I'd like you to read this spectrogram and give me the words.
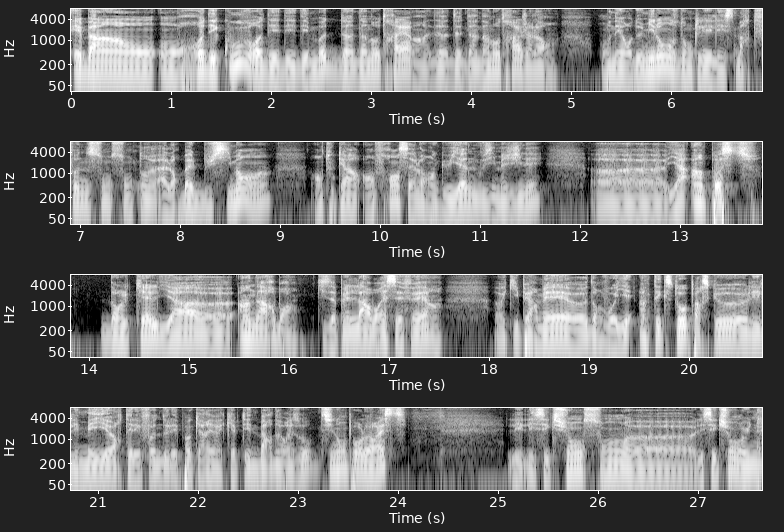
Eh ben, on, on redécouvre des, des, des modes d'un autre ère, hein, d'un- autre âge. Alors, on est en 2011, donc les, les smartphones sont, sont à leur balbutiement. hein. En tout cas, en France, et alors en Guyane, vous imaginez, euh, il y a un poste dans lequel il y a euh, un arbre qu'ils appellent l'arbre SFR euh, qui permet euh, d'envoyer un texto parce que euh, les, les meilleurs téléphones de l'époque arrivent à capter une barre de réseau. Sinon, pour le reste, les, les sections sont, les sections ont une.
